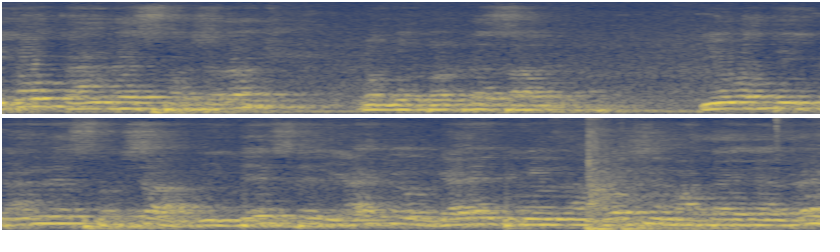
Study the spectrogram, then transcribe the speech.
ಇದು ಕಾಂಗ್ರೆಸ್ ಪಕ್ಷದ ಒಂದು ದೊಡ್ಡ ಸಾಧನೆ. ಇವತ್ತು ಈ ಕಾಂಗ್ರೆಸ್ ಪಕ್ಷ ಈ ದೇಶದಲ್ಲಿ ಯಾಕೆ ಒಂದು ಗ್ಯಾರಂಟಿಗಳನ್ನ ಘೋಷಣೆ ಮಾಡ್ತಾ ಇದೆ ಅಂದ್ರೆ,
